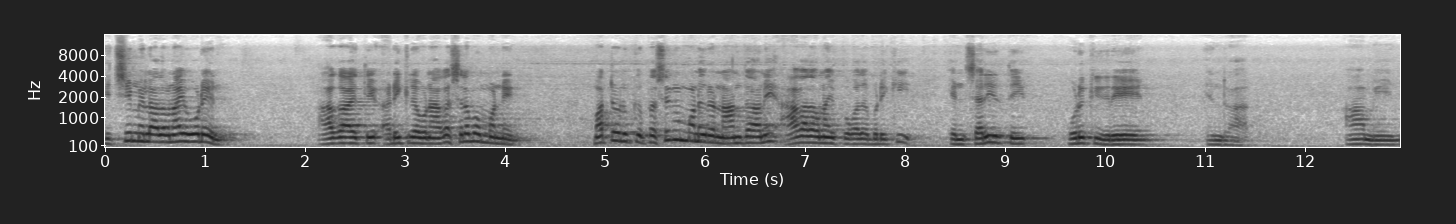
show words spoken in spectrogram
நிச்சயமில்லாதவனாய் ஓடேன். ஆகாயத்தை அடிக்கிறவனாக சிலபம் பண்ணேன். மற்றவர்களுக்கு பிரசங்கம் பண்ணுகிற நான் தானே ஆகாதவனாய் போகாதபடிக்கு என் சரீரத்தை ஒடுக்குகிறேன் என்றார். ஆமீன்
